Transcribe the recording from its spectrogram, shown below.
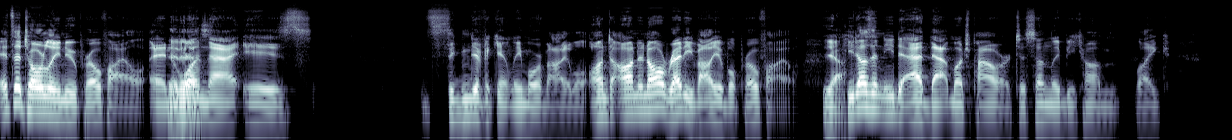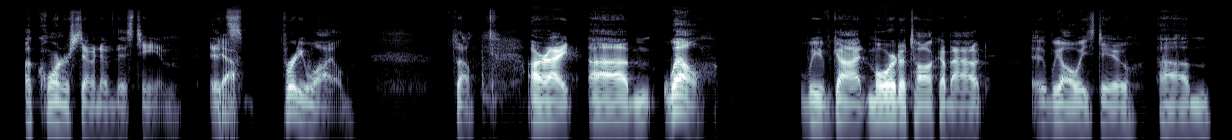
It's a totally new profile and it one is. that is significantly more valuable on on an already valuable profile. Yeah, he doesn't need to add that much power to suddenly become like a cornerstone of this team. It's yeah. pretty wild. So, all right. Um, well, we've got more to talk about. Uh, we always do. Um,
